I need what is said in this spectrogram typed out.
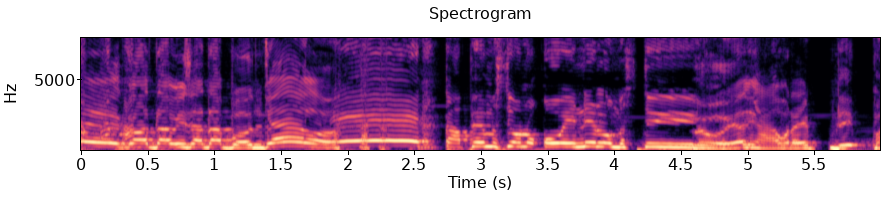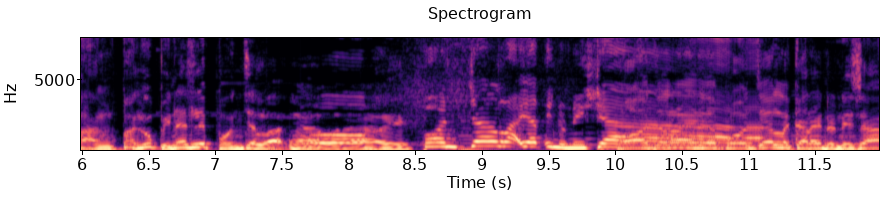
Kota Wisata Boncel. eh, kabeh mesti ono kowe ini lo mesti. Loh ya ngawur di Bang. Bang ku bina asli Boncel, Pak. Ngawur. Oh. Boncel rakyat Indonesia. Boncel rakyat Boncel negara Indonesia.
